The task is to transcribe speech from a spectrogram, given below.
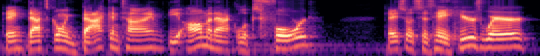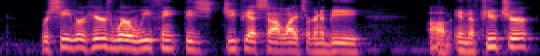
Okay, that's going back in time. The almanac looks forward. Okay, so it says, hey, here's where, receiver, here's where we think these GPS satellites are going to be um, in the future.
